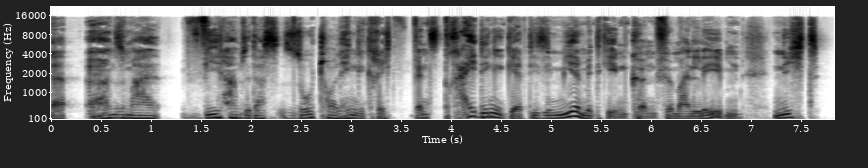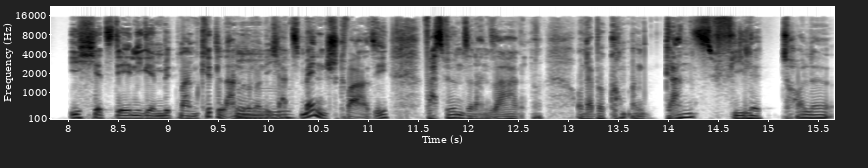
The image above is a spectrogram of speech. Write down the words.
äh, hören Sie mal, wie haben sie das so toll hingekriegt? Wenn es drei Dinge gäbe, die sie mir mitgeben können für mein Leben, nicht ich jetzt derjenige mit meinem Kittel an, mhm. sondern ich mhm. als Mensch quasi, was würden sie dann sagen? Ne? Und da bekommt man ganz viele tolle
